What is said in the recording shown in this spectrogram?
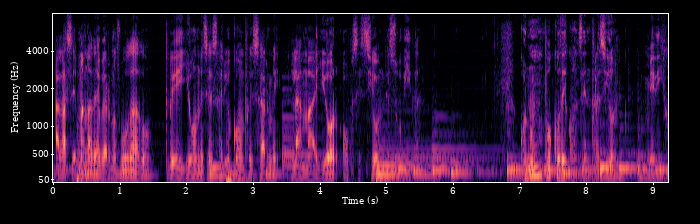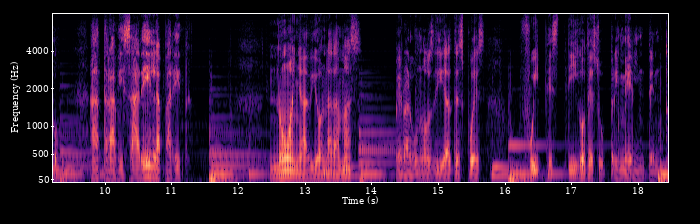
A la semana de habernos mudado, creyó necesario confesarme la mayor obsesión de su vida. Con un poco de concentración, me dijo, atravesaré la pared. No añadió nada más, pero algunos días después fui testigo de su primer intento.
